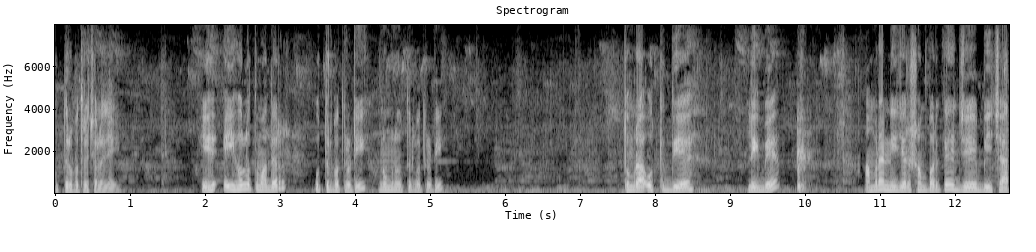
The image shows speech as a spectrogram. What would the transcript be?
উত্তরপত্রে চলে যাই। এই হলো তোমাদের উত্তরপত্রটি, নমুনা উত্তরপত্রটি। তোমরা উত্তর দিয়ে লিখবে, আমরা নিজের সম্পর্কে যে বিচার,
